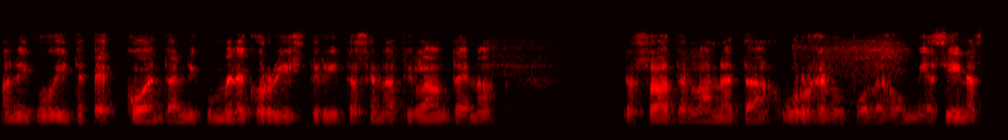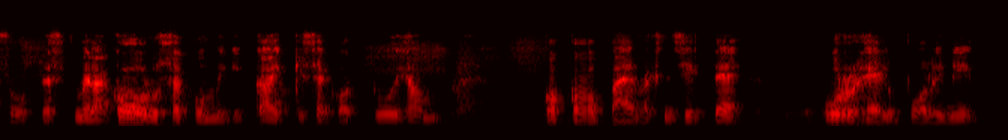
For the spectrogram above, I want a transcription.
mä niin kuin itse koen tämän niin kuin melko ristiriitaisena tilanteena, jos ajatellaan näitä urheilupuolen hommia siinä suhteessa, että meillä koulussa kumminkin kaikki sekoittuu ihan koko päiväksi, niin sitten urheilupuoli niin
